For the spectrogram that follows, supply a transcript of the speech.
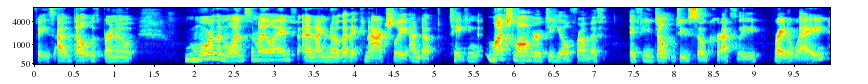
phase. I've dealt with burnout more than once in my life and I know that it can actually end up taking much longer to heal from if if you don't do so correctly right away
